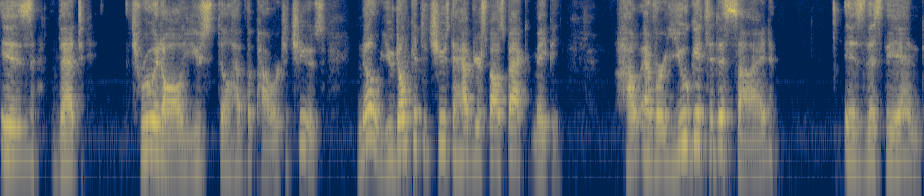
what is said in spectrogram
is that through it all, you still have the power to choose. No, you don't get to choose to have your spouse back, maybe. However, you get to decide is this the end?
